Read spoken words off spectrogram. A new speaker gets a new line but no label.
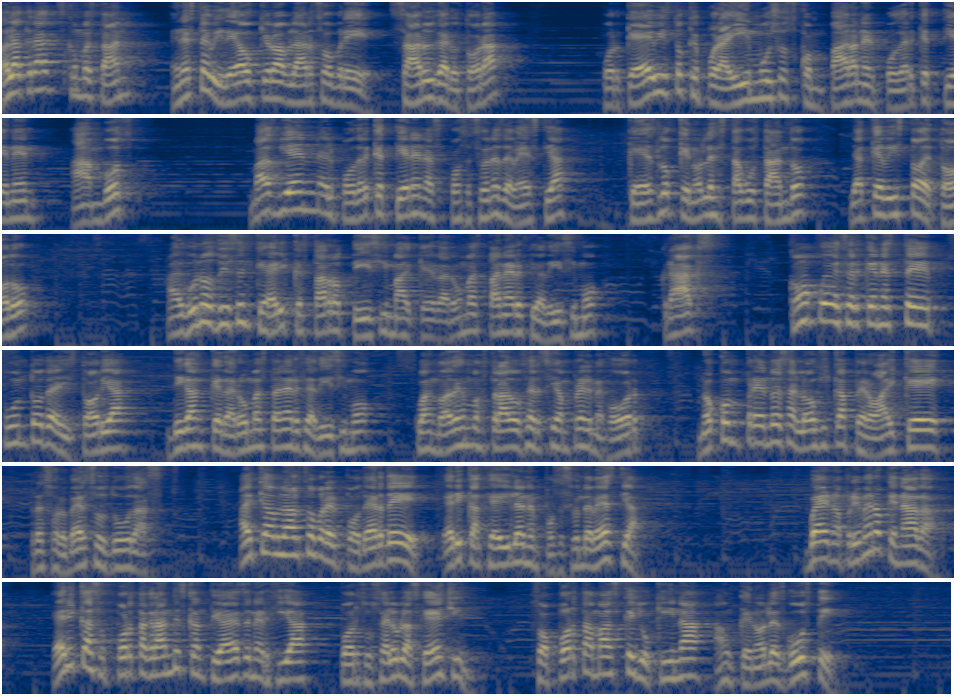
Hola cracks, ¿cómo están? En este video quiero hablar sobre Saru y Garutora, porque he visto que por ahí muchos comparan el poder que tienen ambos, más bien el poder que tienen las posesiones de bestia, que es lo que no les está gustando, ya que he visto de todo. Algunos dicen que Erika está rotísima y que Daruma está nerfeadísimo. Cracks, ¿cómo puede ser que en este punto de la historia digan que Daruma está nerfeadísimo cuando ha demostrado ser siempre el mejor? No comprendo esa lógica, pero hay que resolver sus dudas hay que hablar sobre el poder de Erika Heilan en posesión de bestia. Bueno, primero que nada, Erika soporta grandes cantidades de energía por sus células Genshin. Soporta más que Yukina, aunque no les guste.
